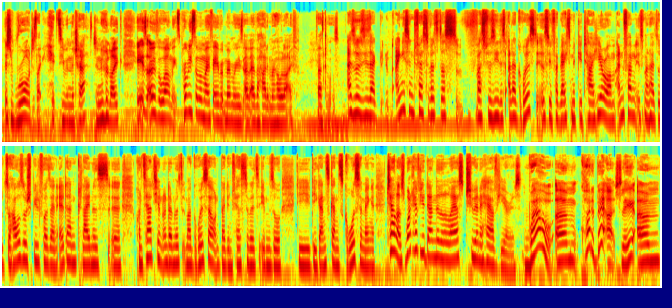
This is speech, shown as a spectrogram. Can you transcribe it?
this roar just like hits you in the chest, and you're like, it is overwhelming. It's probably some of my favorite memories I've ever had in my whole life. Festivals. Also sie sagt, eigentlich sind Festivals das, was für sie das Allergrößte ist. Sie vergleicht es mit Guitar Hero. Am Anfang ist man halt so zu Hause, spielt vor seinen Eltern ein kleines äh, Konzertchen und dann wird es immer größer und bei den Festivals eben so die, die ganz, ganz große Menge. Tell us, what have you done in the last two and a half years? Wow, um, quite a bit actually. Um,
